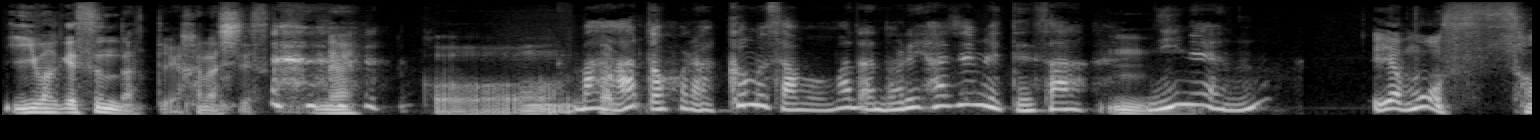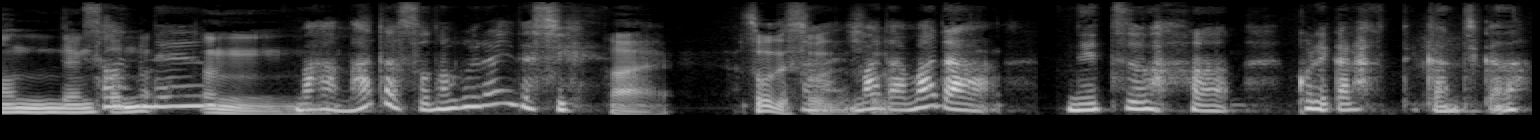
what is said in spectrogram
言い訳すんなっていう話ですけどね。こう まああとほらクムさんもまだ乗り始めてさうん。2年？いやもう3年かな。3年？うん。まあまだそのぐらいだし、はい。そうですそうです、はい。まだまだ熱はこれからって感じかな、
